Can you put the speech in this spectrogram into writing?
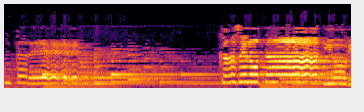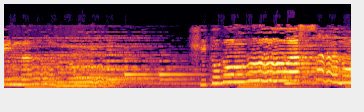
aguantaré. Kaze no tayori nano, hito no asa nano,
